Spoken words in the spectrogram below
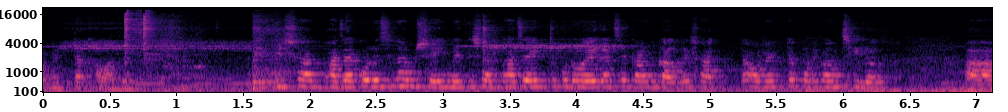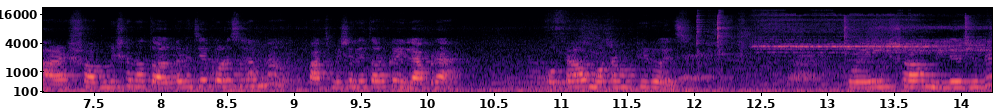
অনেকটা খাওয়া যাবে মেথি শাক ভাজা করেছিলাম, সেই মেথি শাক ভাজা একটু করে হয়ে গেছে, কারণ কালকে শাকটা অনেকটা পরিমাণ ছিল। আর সব মিশানো তরকারি যে করেছিলাম না, পাঁচ মিশালি তরকারি, লাবড়া, ওটাও মোটামুটি রয়েছে। তো এই সব মিলে ঝুলে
